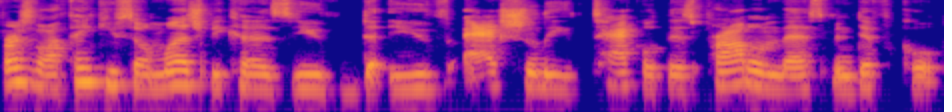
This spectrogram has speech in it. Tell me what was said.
first of all, thank you so much because you've you've actually tackled this problem that's been difficult.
